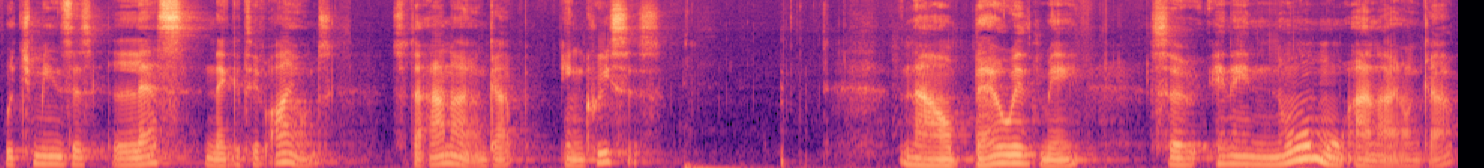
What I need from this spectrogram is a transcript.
which means there's less negative ions, so the anion gap increases. Now, bear with me. So, in a normal anion gap,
